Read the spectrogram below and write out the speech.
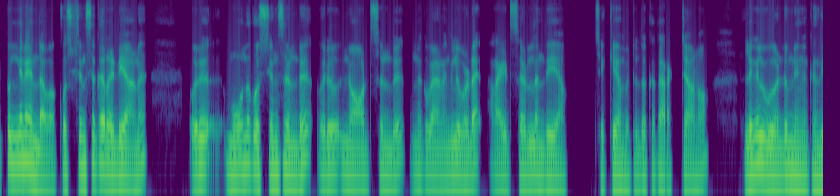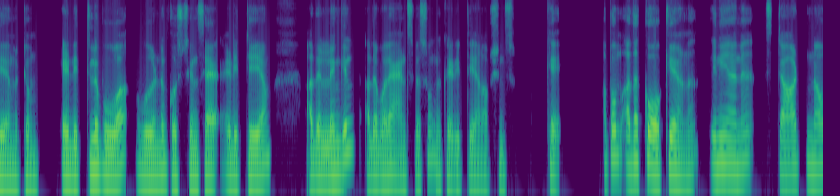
ഇപ്പം ഇങ്ങനെ ഉണ്ടാവുക. ക്വസ്റ്റ്യൻസ് ഒക്കെ റെഡിയാണ് ഒരു മൂന്ന് ക്വസ്റ്റ്യൻസ് ഉണ്ട് ഒരു നോട്ട്സ് ഉണ്ട്. നിങ്ങൾക്ക് വേണമെങ്കിൽ ഇവിടെ റൈറ്റ് സൈഡിൽ എന്ത് ചെയ്യാം? ചെക്ക് ചെയ്യാൻ പറ്റും. ഇതൊക്കെ കറക്റ്റ് ആണോ? അല്ലെങ്കിൽ വീണ്ടും നിങ്ങൾക്ക് എന്ത് ചെയ്യാൻ പറ്റും? എഡിറ്റിൽ പോവുക. വീണ്ടും ക്വസ്റ്റ്യൻസ് എഡിറ്റ് ചെയ്യാം. അതല്ലെങ്കിൽ അതേപോലെ ആൻസേഴ്സും നിങ്ങൾക്ക് എഡിറ്റ് ചെയ്യാൻ ഓപ്ഷൻസ് ഓക്കെ അപ്പം അതൊക്കെ ഓക്കെയാണ് ഇനി ഞാൻ സ്റ്റാർട്ട് നൗ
